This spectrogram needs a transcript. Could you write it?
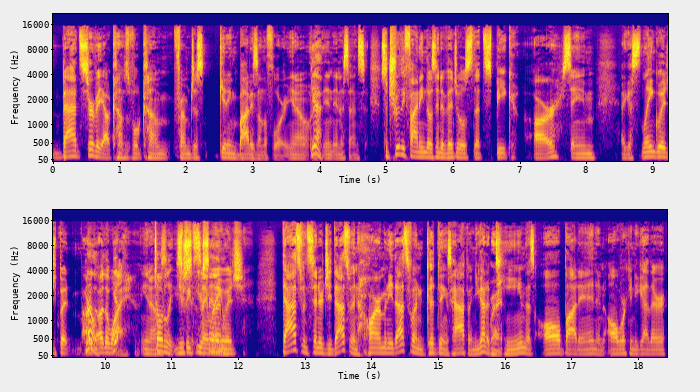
bad survey outcomes will come from just getting bodies on the floor, you know, Yeah. in, in a sense. So truly finding those individuals that speak our same, I guess, language, but are, No, are the why, you know, totally. You're speak the same language. That's when synergy, that's when harmony, that's when good things happen. You got a Right. team that's all bought in and all working together,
